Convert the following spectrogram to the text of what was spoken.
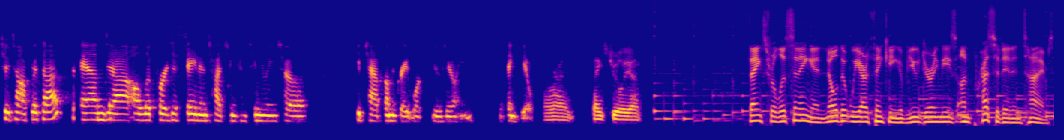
to talk with us, and uh, I'll look forward to staying in touch and continuing to keep tabs on the great work you're doing. Thank you. All right. Thanks, Julia. Thanks for listening and know that we are thinking of you during these unprecedented times.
